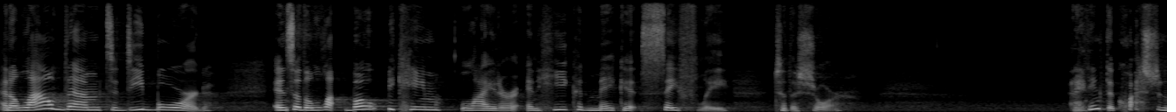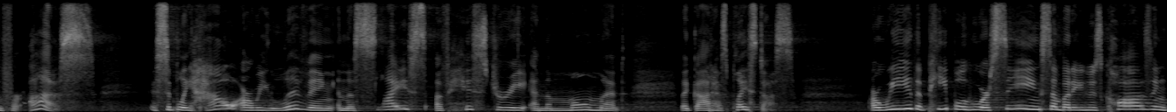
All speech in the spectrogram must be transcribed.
and allowed them to deboard. And so the boat became lighter and he could make it safely to the shore. And I think the question for us is simply how are we living in the slice of history and the moment that God has placed us? Are we the people who are seeing somebody who's causing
